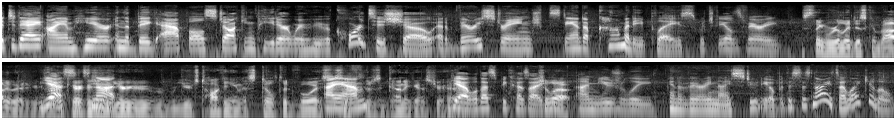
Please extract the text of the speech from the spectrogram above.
But today I am here in the Big Apple stalking Peter, where he records his show at a very strange stand up comedy place, which feels very. This thing really discombobulated you. Yes, right, it's Because not. you're, you're, you're talking in a stilted voice. I am. there's a gun against your head. Yeah, well, that's because I, I'm usually in a very nice studio, but this is nice. I like your little.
